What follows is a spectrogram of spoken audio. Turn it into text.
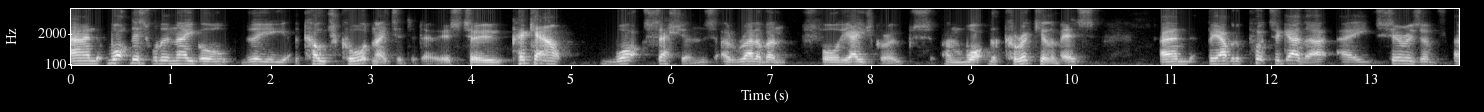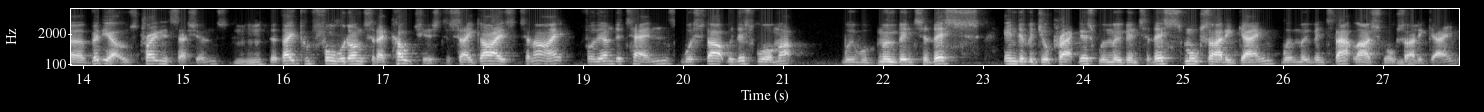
And what this will enable the coach coordinator to do is to pick out what sessions are relevant for the age groups and what the curriculum is and be able to put together a series of uh, videos, training sessions mm-hmm. that they can forward on to their coaches to say, guys, tonight for the under 10s, we'll start with this warm up. We will move into this individual practice. We'll move into this small sided game. We'll move into that large small sided mm-hmm. game.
